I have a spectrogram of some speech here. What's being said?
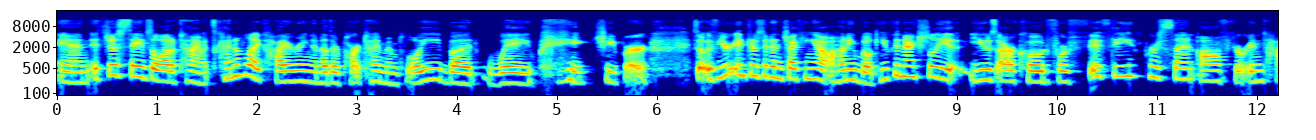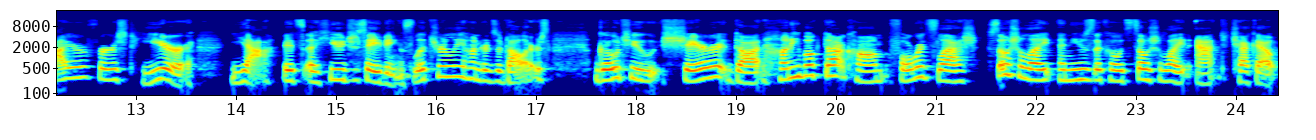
and it just saves a lot of time. It's kind of like hiring another part time employee, but way, way cheaper. So if you're interested in checking out Honeybook, you can actually use our code for 50% off your entire first year. Yeah, it's a huge savings, literally hundreds of dollars go to share.honeybook.com forward slash socialite and use the code socialite at checkout.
